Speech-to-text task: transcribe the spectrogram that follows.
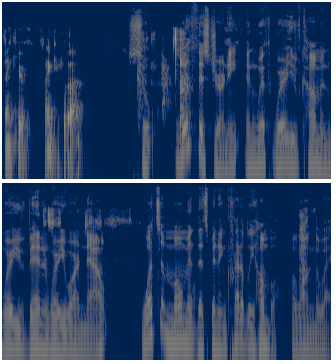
Thank you. Thank you for that. So, with this journey and with where you've come and where you've been and where you are now, what's a moment that's been incredibly humble along the way?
